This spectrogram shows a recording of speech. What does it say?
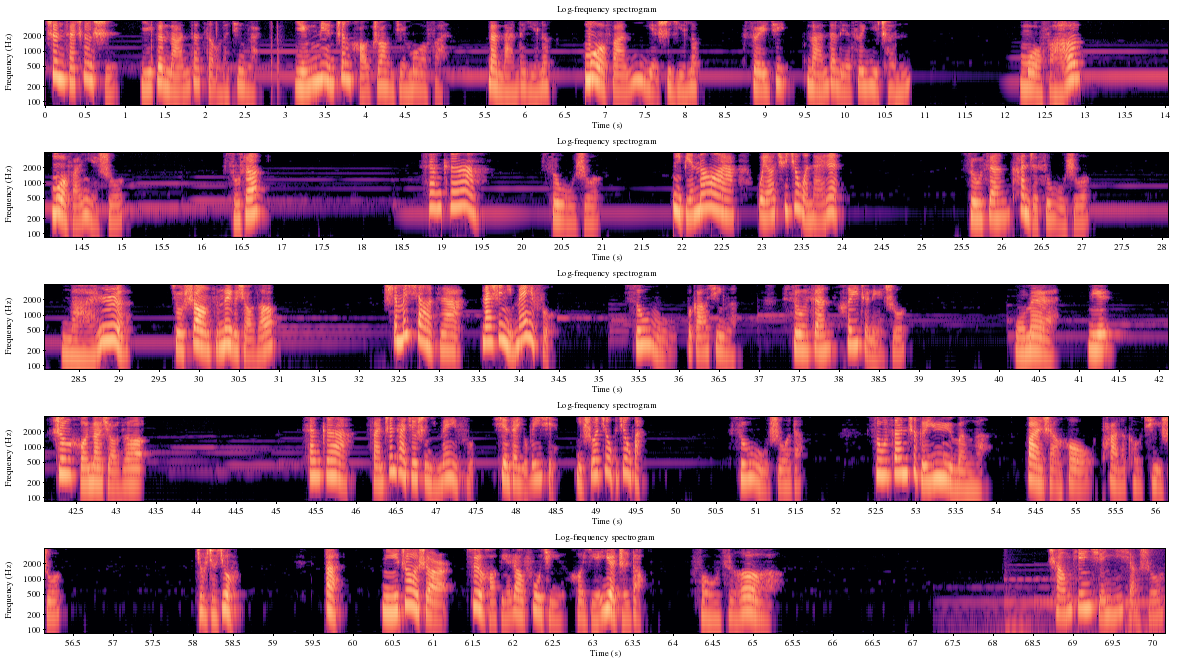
正在这时，一个男的走了进来，迎面正好撞见莫凡。那男的一愣，莫凡也是一愣，随即男的脸色一沉。莫凡，莫凡也说：“苏三，三哥啊！”苏武说：“你别闹啊，我要去救我男人。”苏三看着苏武说：“男人？就上次那个小子？什么小子啊？那是你妹夫。”苏武不高兴了。苏三黑着脸说：“五妹，你……”真和那小子，三哥啊，反正他就是你妹夫，现在有危险，你说救不救吧？苏武说道。苏三这个郁闷啊，半晌后叹了口气说：“救救救！哎，你这事儿最好别让父亲和爷爷知道，否则……”长篇悬疑小说。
